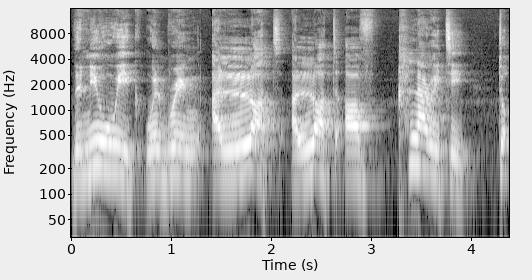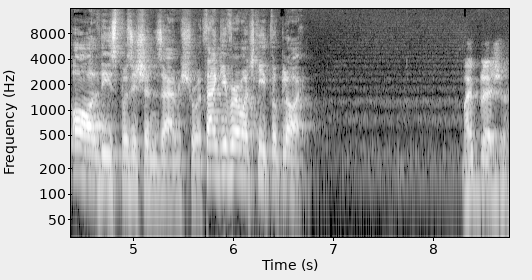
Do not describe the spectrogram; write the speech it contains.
the new week will bring a lot, a lot of clarity to all these positions, I'm sure. Thank you very much, Keith Look Loy. My pleasure.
